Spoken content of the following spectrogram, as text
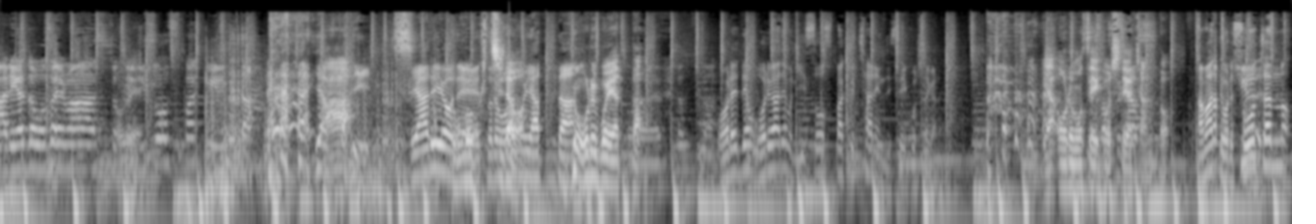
ありがとうございます。ちょっとリソースパック入れてた。やっぱりやるよこねそれ俺の口だわもやった俺もやった。俺で 俺はでもリソースパックチャレンジ成功したから いや、俺も成功したよ、ちゃんと。あ待って俺そうちゃんの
